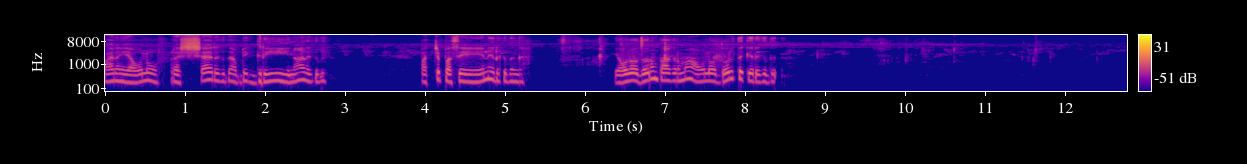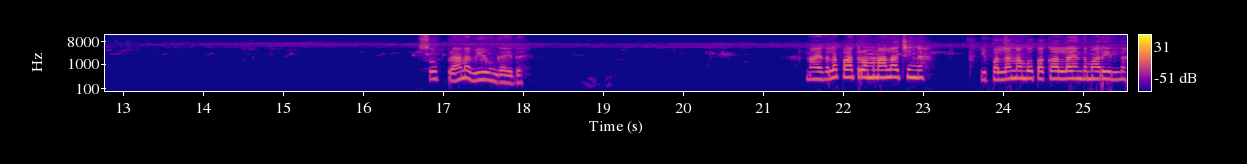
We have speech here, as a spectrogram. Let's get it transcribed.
பாருங்கள் எவ்வளோ ஃப்ரெஷ்ஷாக இருக்குது. அப்படியே க்ரீனாக இருக்குது. பச்சை பசேன்னு இருக்குதுங்க. எவ்வளோ தூரம் பார்க்குறோமோ அவ்வளோ தூரத்துக்கு இருக்குது. சூப்பரான வியூங்க இது. நான் இதெல்லாம் பார்த்து ரொம்ப நாள் ஆச்சுங்க இப்போல்லாம் நம்ம பக்கம் எல்லாம் இந்த மாதிரி இல்லை.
